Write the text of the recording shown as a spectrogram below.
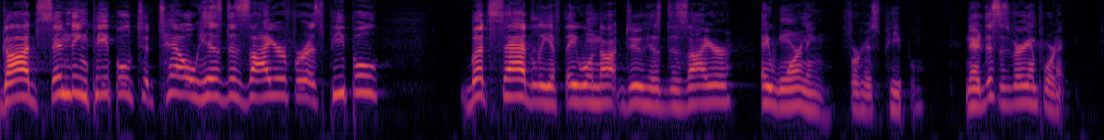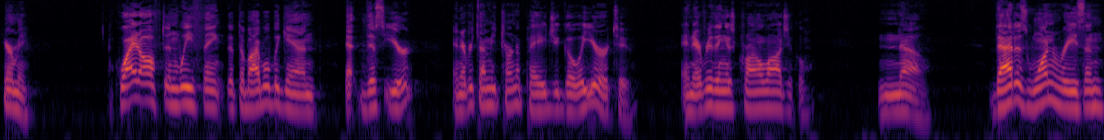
God sending people to tell his desire for his people, but sadly, if they will not do his desire, a warning for his people. Now, this is very important. Hear me. Quite often, we think that the Bible began at this year, and every time you turn a page, you go a year or two, and everything is chronological. No. That is one reason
